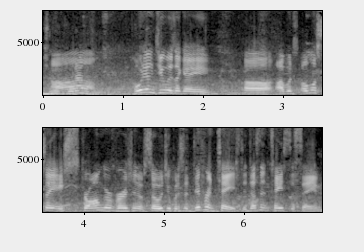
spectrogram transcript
중국 Ah, 고량주 Goryangju is like a, uh, I would almost say a stronger version of soju, but it's a different taste. It doesn't taste the same.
